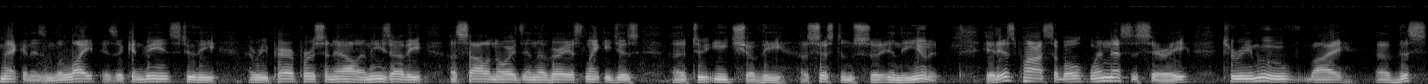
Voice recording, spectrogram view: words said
mechanism. The light is a convenience to the uh, repair personnel, and these are the uh, solenoids and the various linkages uh, to each of the systems in the unit. It is possible, when necessary, to remove by this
